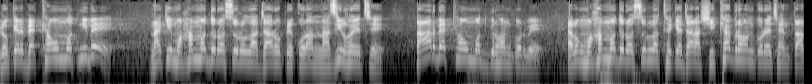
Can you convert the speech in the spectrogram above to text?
লোকের ব্যাখ্যা উম্মত নিবে? নাকি মোহাম্মদ রসুল্লাহ যার উপরে কোরআন নাজিল হয়েছে, তার ব্যাখ্যা উম্মত গ্রহণ করবে? এবং মোহাম্মদ রসুল্লাহ থেকে যারা শিক্ষা গ্রহণ করেছেন, তার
